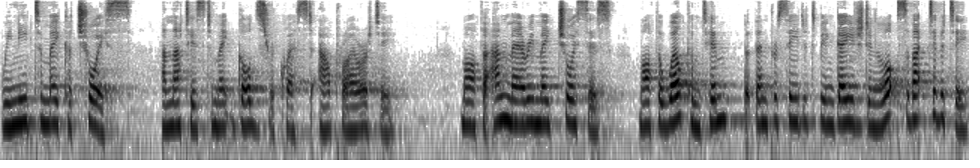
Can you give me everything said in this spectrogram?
We need to make a choice, and that is to make God's request our priority. Martha and Mary made choices. Martha welcomed him, but then proceeded to be engaged in lots of activity,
